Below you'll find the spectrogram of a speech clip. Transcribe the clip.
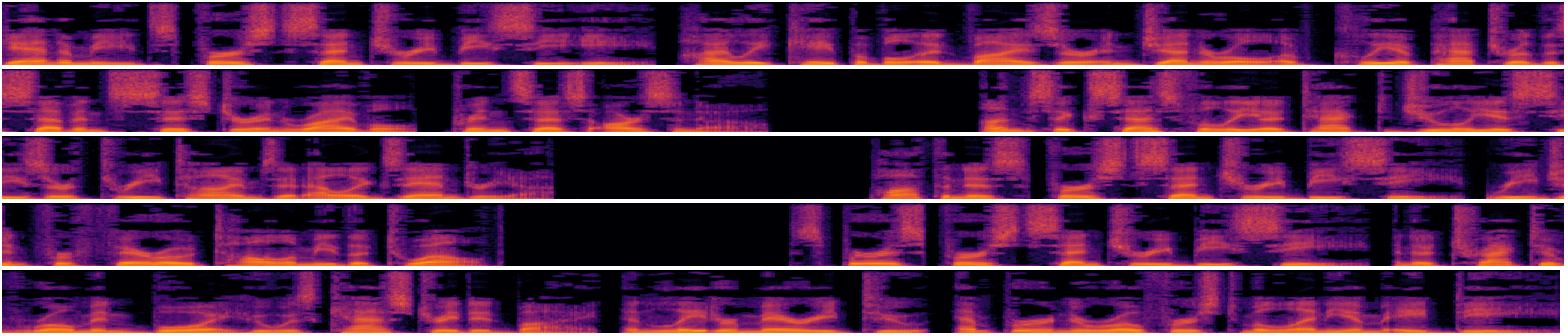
Ganymedes 1st century BCE, highly capable advisor and general of Cleopatra VII's sister and rival, Princess Arsinoe. Unsuccessfully attacked Julius Caesar three times at Alexandria. Pothinus 1st century BC, regent for Pharaoh Ptolemy XII. Sporus 1st century BC, an attractive Roman boy who was castrated by, and later married to, Emperor Nero 1st millennium AD,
